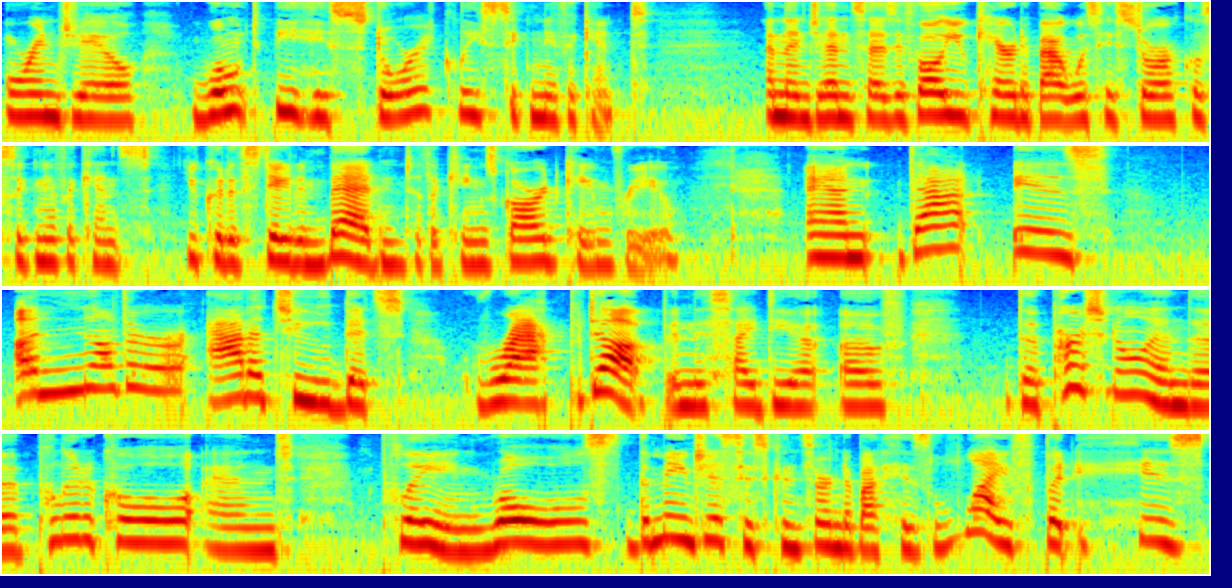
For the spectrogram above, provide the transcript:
or in jail won't be historically significant. And then Gen says, if all you cared about was historical significance, you could have stayed in bed until the king's guard came for you. And that is another attitude that's wrapped up in this idea of the personal and the political and playing roles. The Magus is concerned about his life, but his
